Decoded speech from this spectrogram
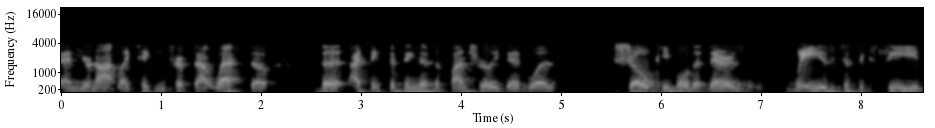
and you're not like taking trips out west. So the I think the thing that the bunch really did was show people that there's ways to succeed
